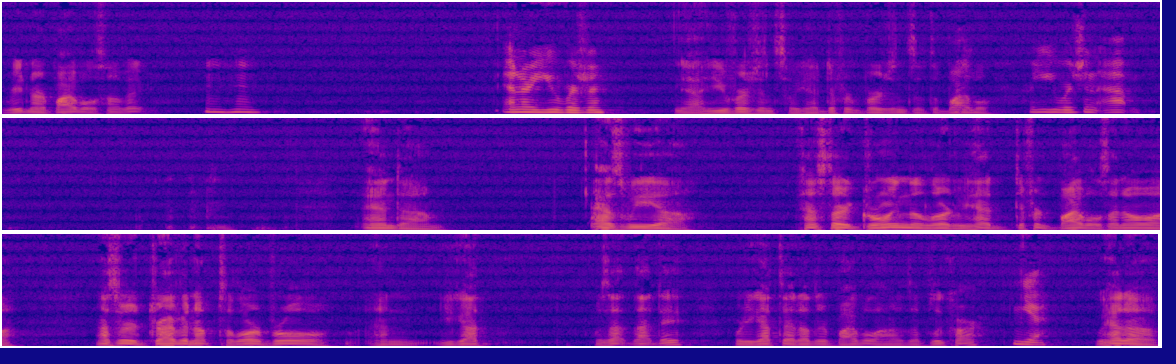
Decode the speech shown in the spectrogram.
reading our Bibles, huh, Vic? Mm-hmm. And our YouVersion. Yeah, YouVersion. So we have different versions of the Bible. Our version app. And um, as we uh, kind of started growing the Lord, we had different Bibles. I know uh, as we were driving up to Lower Brule, and you got, was that that day where you got that other Bible out of the blue car? Yeah. We had a,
